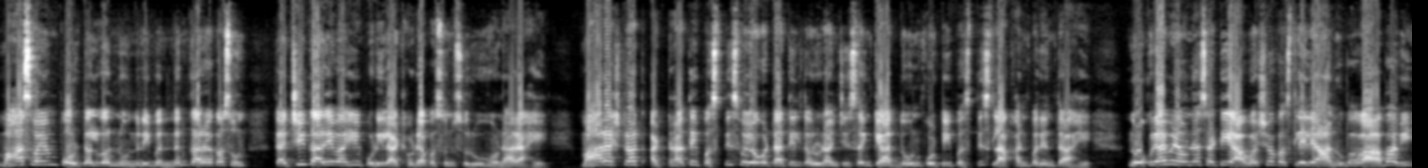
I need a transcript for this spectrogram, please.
महास्वयं पोर्टलवर नोंदणी बंधनकारक असून त्याची कार्यवाही पुढील आठवड्यापासून सुरू होणार आहे. महाराष्ट्रात अठरा ते पस्तीस वयोगटातील तरुणांची संख्या दोन कोटी पस्तीस लाखांपर्यंत आहे. नोकऱ्या मिळवण्यासाठी आवश्यक असलेल्या अनुभवाअभावी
